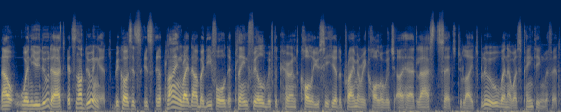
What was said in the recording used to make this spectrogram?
Now when you do that, it's not doing it because it's, it's applying right now by default a plain fill with the current color. You see here the primary color which I had last set to light blue when I was painting with it.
